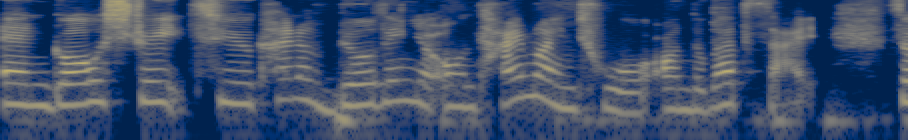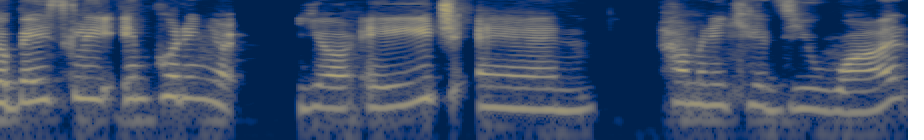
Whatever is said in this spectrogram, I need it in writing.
and go straight to kind of building your own timeline tool on the website. So basically inputting your your age and how many kids you want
